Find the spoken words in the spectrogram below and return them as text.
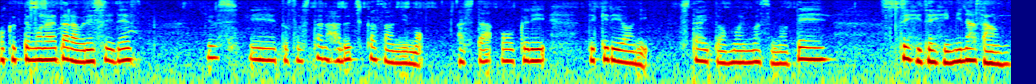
送ってもらえたら嬉しいです。よしえーとそしたら春近さんにも明日お送りできるようにしたいと思いますのでぜひぜひ皆さん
